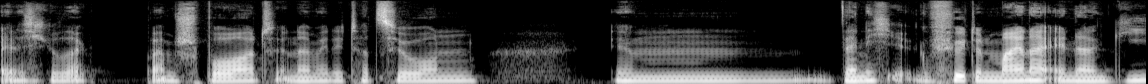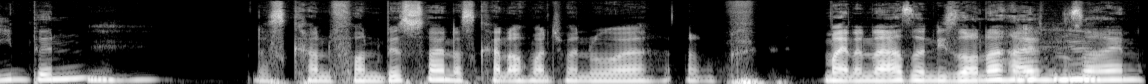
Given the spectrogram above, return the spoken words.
ehrlich gesagt, beim Sport, in der Meditation, im, wenn ich gefühlt in meiner Energie bin, mhm. das kann von bis sein, das kann auch manchmal nur meine Nase in die Sonne halten mhm. sein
